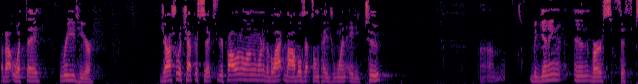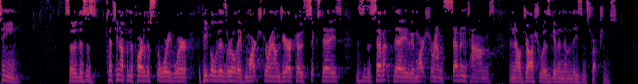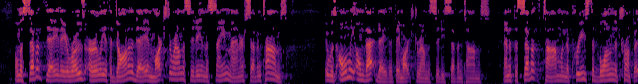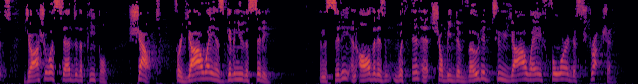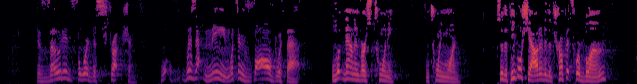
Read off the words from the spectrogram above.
about what they read here. Joshua chapter 6, if you're following along in one of the black Bibles, that's on page 182. Um, beginning in verse 15. So this is catching up in the part of the story where the people of Israel, they've marched around Jericho six days. This is the seventh day. They've marched around seven times, and now Joshua is giving them these instructions. On the seventh day, they arose early at the dawn of the day and marched around the city in the same manner seven times. It was only on that day that they marched around the city seven times. And at the seventh time, when the priests had blown the trumpets, Joshua said to the people, Shout, for Yahweh has given you the city. And the city and all that is within it shall be devoted to Yahweh for destruction. Devoted for destruction. What does that mean? What's involved with that? Look down in verse 20 and 21. So the people shouted, and the trumpets were blown.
